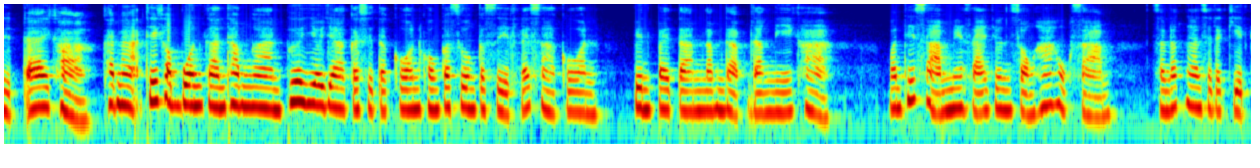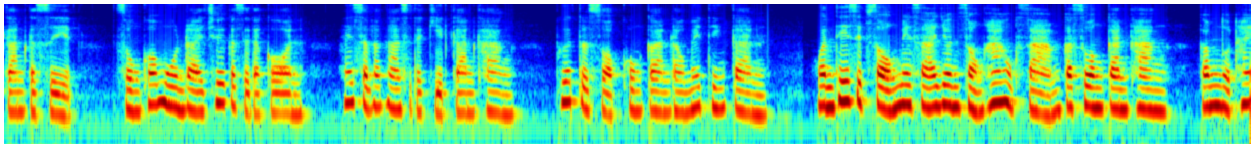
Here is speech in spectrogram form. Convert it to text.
ลิตได้ค่ะ ขณะที่ขบวนการทำงานเพื่อเยียวยาเกษตรกรของกระทรวงเกษตรและสหกรณ์เป็นไปตามลำดับดังนี้ค่ะ วันที่ 3 เมษายน 2563 สำนักงานเศรษฐกิจการเกษตร ส่งข้อมูลรายชื่อเกษตรกร ให้สำนักงานเศรษฐกิจการคลัง เพื่อตรวจสอบโครงการเราไม่ทิ้งกัน วันที่ 12 เมษายน 2563 กระทรวงการคลังกำหนดให้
